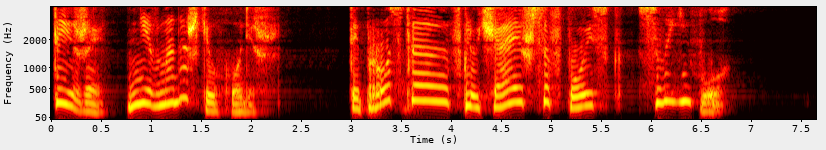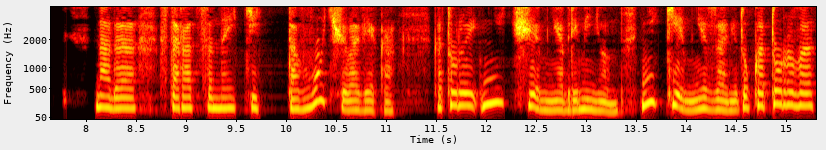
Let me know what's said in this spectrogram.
ты же не в монашки уходишь. Ты просто включаешься в поиск своего. Надо стараться найти того человека, который ничем не обременен, никем не занят, у которого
